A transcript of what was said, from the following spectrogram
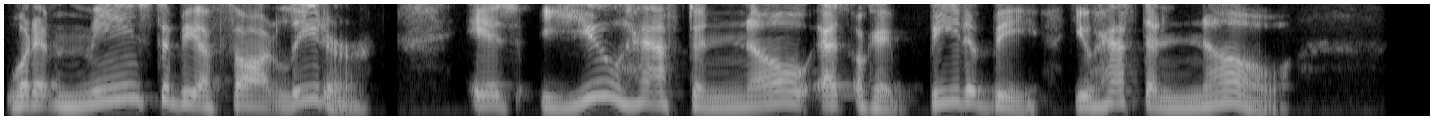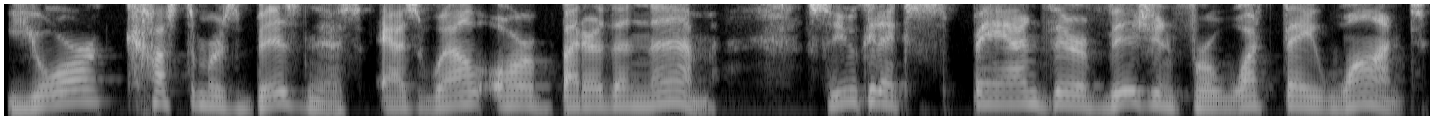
What it means to be a thought leader is you have to know, as okay, B2B, you have to know your customer's business as well or better than them. So you can expand their vision for what they want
